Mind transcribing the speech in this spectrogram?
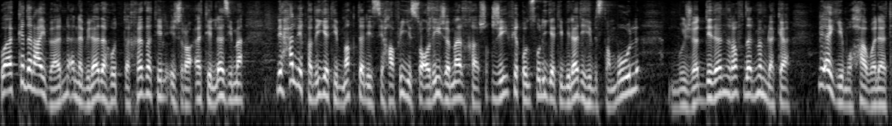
وأكد العيبان أن بلاده اتخذت الإجراءات اللازمة لحل قضية مقتل الصحفي السعودي جمال خاشقجي في قنصلية بلاده بإسطنبول مجددا رفض المملكة لأي محاولات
